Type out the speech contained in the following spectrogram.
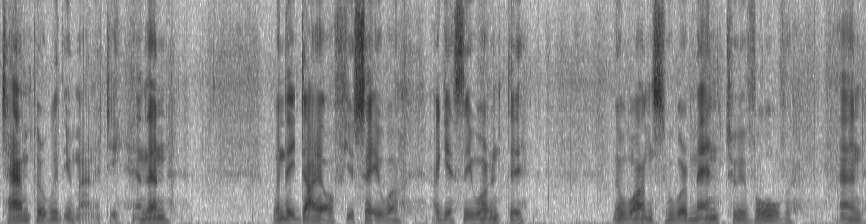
tamper with humanity. And then when they die off, you say, well, I guess they weren't the the ones who were meant to evolve and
